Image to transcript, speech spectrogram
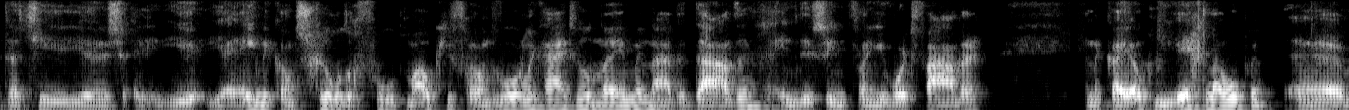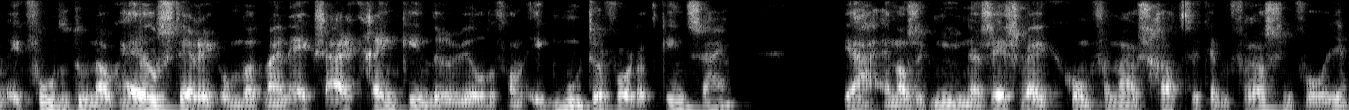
dat je je, je je ene kant schuldig voelt, maar ook je verantwoordelijkheid wil nemen naar de daden. In de zin van je wordt vader en dan kan je ook niet weglopen. Ehm, ik voelde toen ook heel sterk, omdat mijn ex eigenlijk geen kinderen wilde, van ik moet er voor dat kind zijn. Ja, en als ik nu na zes weken kom van nou schat, ik heb een verrassing voor je.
